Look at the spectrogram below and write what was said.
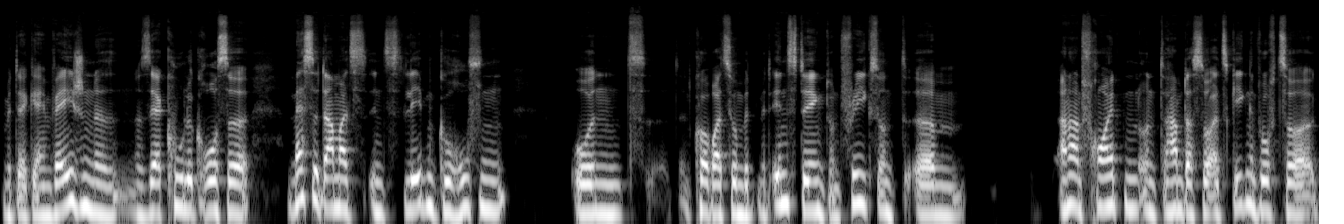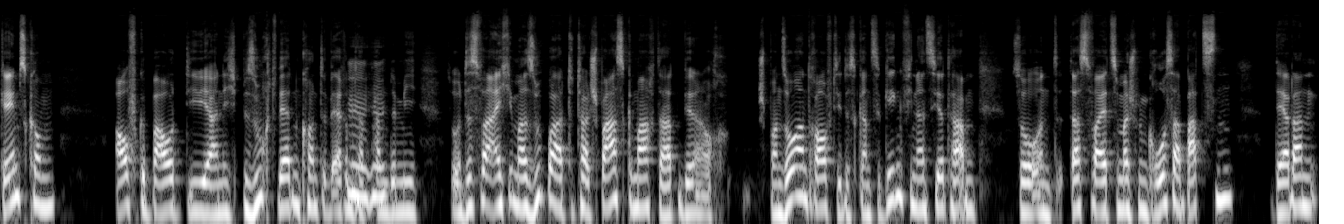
mit der Gamevasion eine, eine sehr coole große Messe damals ins Leben gerufen und in Kooperation mit, mit Instinct und Freaks und ähm, anderen Freunden und haben das so als Gegenentwurf zur Gamescom aufgebaut, die ja nicht besucht werden konnte während mhm. der Pandemie. So, und das war eigentlich immer super, hat total Spaß gemacht. Da hatten wir dann auch Sponsoren drauf, die das Ganze gegenfinanziert haben. So, und das war jetzt zum Beispiel ein großer Batzen, der dann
